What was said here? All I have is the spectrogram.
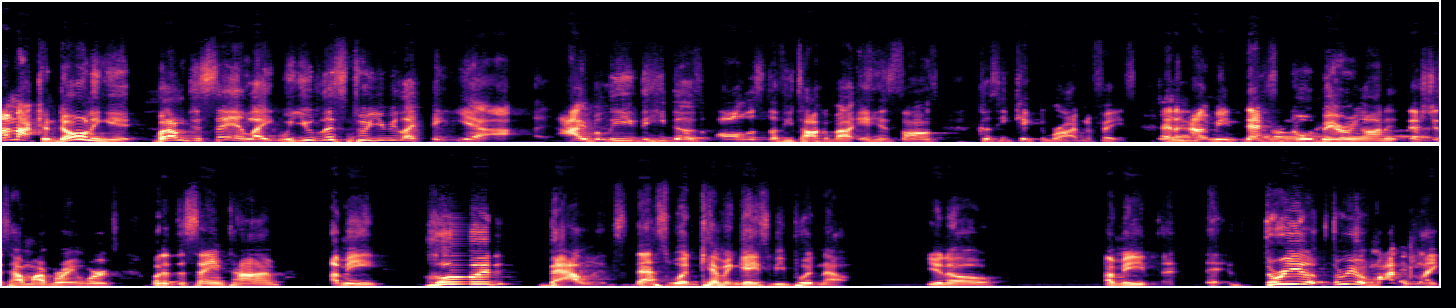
I'm not condoning it, but I'm just saying, like, when you listen to it, you be like, yeah, I, I believe that he does all the stuff he talk about in his songs because he kicked the broad in the face. And Yeah. I mean, that's Oh no my bearing on it. That's just how my brain works. But at the same time, I mean, hood ballads. That's what Kevin Gates be putting out. You know, I mean, three of three of my like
